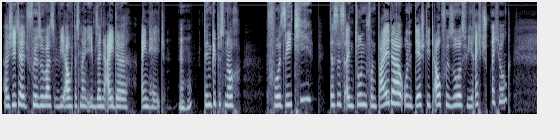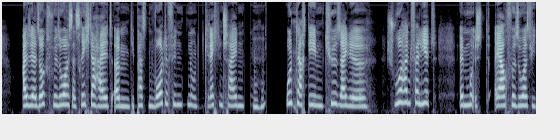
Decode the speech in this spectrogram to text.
Also steht halt für sowas wie auch, dass man eben seine Eide einhält. Mhm. Dann gibt es noch Forseti. Das ist ein Sohn von Balder und der steht auch für sowas wie Rechtsprechung. Also er sorgt für sowas, dass Richter halt ähm, die passenden Worte finden und gerecht entscheiden. Mhm. Und nachdem Tyr seine Schwurhand verliert, ähm, muss er auch für sowas wie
